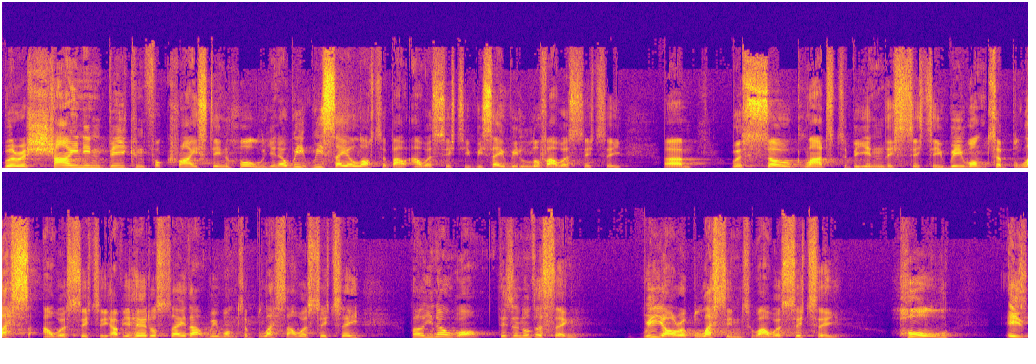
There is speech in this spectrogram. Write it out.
we're a shining beacon for Christ in Hull. You know, we, we say a lot about our city. We say we love our city. Um, we're so glad to be in this city. We want to bless our city. Have you heard us say that? We want to bless our city. Well, you know what? There's another thing. We are a blessing to our city. Hull is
